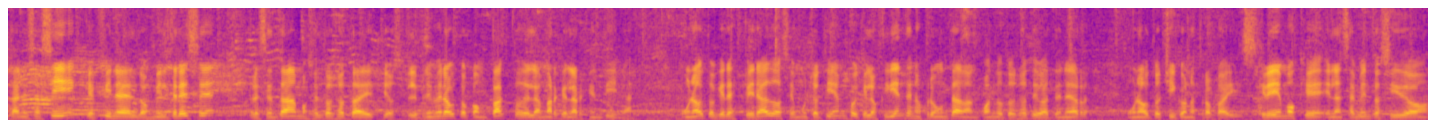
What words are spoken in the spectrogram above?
Tan es así que a fines del 2013 presentábamos el Toyota Etios, el primer auto compacto de la marca en la Argentina. Un auto que era esperado hace mucho tiempo y que los clientes nos preguntaban cuándo Toyota iba a tener un auto chico en nuestro país. Creemos que el lanzamiento ha sido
